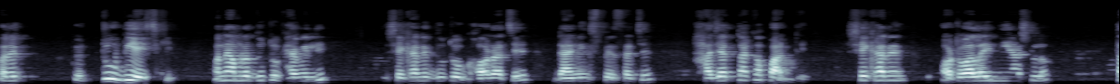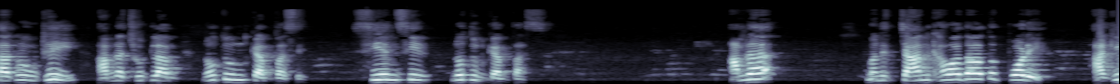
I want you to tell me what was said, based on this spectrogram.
মানে টু বিএইচকে মানে আমরা দুটো ফ্যামিলি সেখানে দুটো ঘর আছে ডাইনিং স্পেস আছে, হাজার টাকা পার ডে সেখানে অটোওয়ালাই নিয়ে আসলো। তারপর উঠেই আমরা ছুটলাম নতুন ক্যাম্পাসে সিএমসির নতুন ক্যাম্পাস আমরা মানে চান খাওয়া দাওয়া তো পরে, আগে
